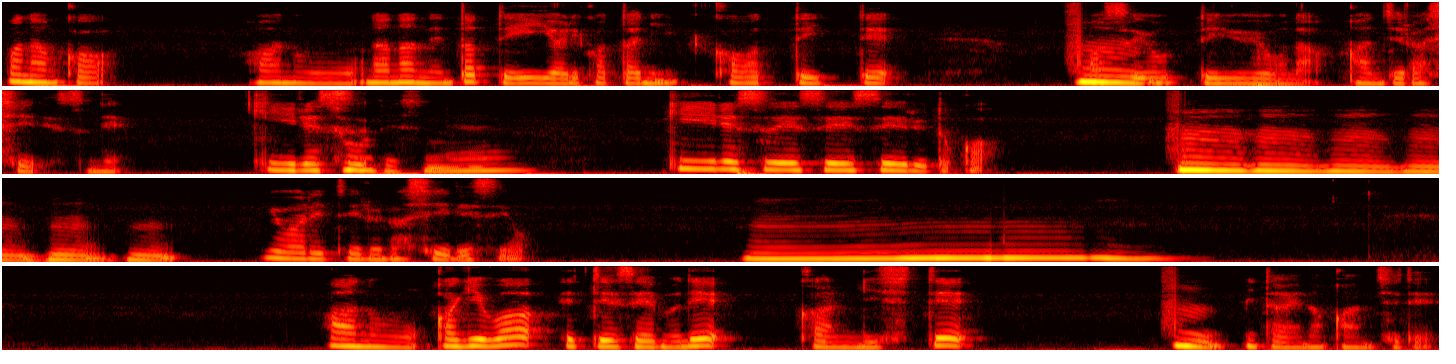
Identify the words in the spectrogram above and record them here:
まあなんか、あの、7年経っていいやり方に変わっていってますよっていうような感じらしいですね。キーレスそう、ですね。キーレス SSL とかうんうんうんうんうんうん。言われてるらしいですよ。うーん。あの、鍵は HSM で管理して、うん。みたいな感じで。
